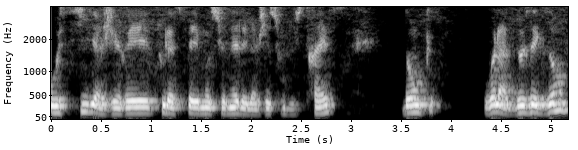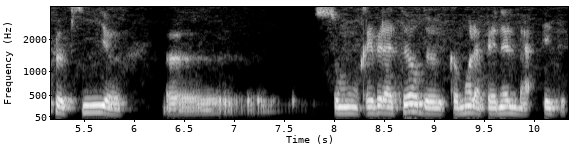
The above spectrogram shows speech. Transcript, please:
aussi à gérer tout l'aspect émotionnel et la gestion du stress. Donc, voilà, deux exemples qui euh, euh, sont révélateurs de comment la PNL m'a aidé.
